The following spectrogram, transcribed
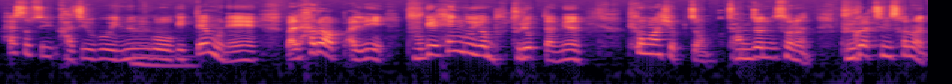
할 수 없이 가지고 있는 거기 때문에 빨리 하루아 빨리 북의 핵 무기가 두렵다면 평화 협정, 정전 선언, 불가침 선언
